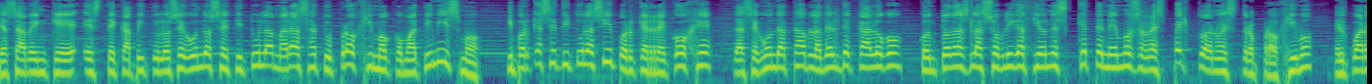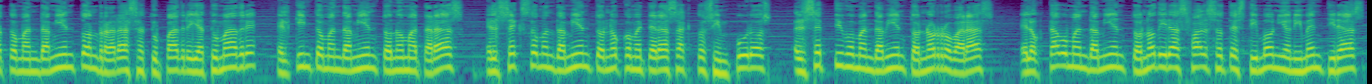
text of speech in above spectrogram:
Ya saben que este capítulo segundo se titula Amarás a tu prójimo como a ti mismo. ¿Y por qué se titula así? Porque recoge la segunda tabla del Decálogo con todas las obligaciones que tenemos respecto a nuestro prójimo. El cuarto mandamiento, honrarás a tu padre y a tu madre. El quinto mandamiento, no matarás. El sexto mandamiento, no cometerás actos impuros. El séptimo mandamiento, no robarás. El octavo mandamiento, no dirás falso testimonio ni mentirás.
